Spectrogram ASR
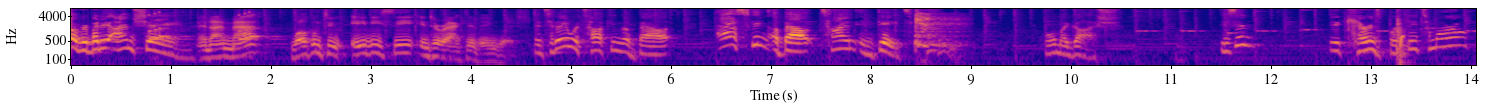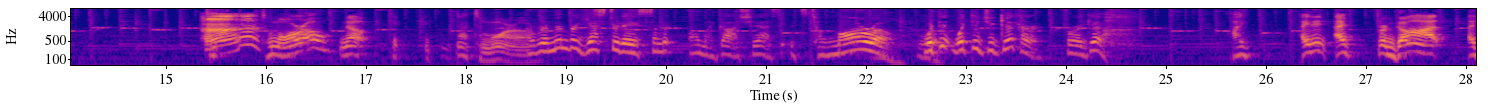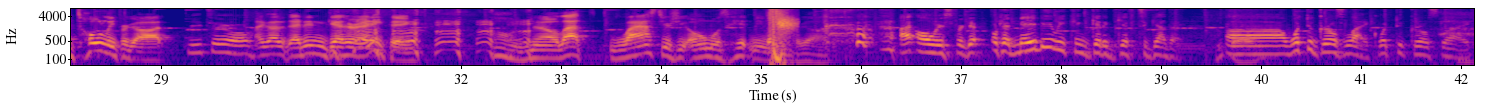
Hello, everybody. I'm Shane. And I'm Matt. Welcome to ABC Interactive English. And today we're talking about asking about time and date. oh my gosh. Isn't it Karen's birthday tomorrow? Huh? Tomorrow? No, k- not I tomorrow. remember yesterday somebody. Oh my gosh, yes, it's tomorrow. What did, what did you get her for a gift? I, I didn't. I forgot. I totally forgot. Me too. I got. I didn't get her anything. oh no! Last last year she almost hit me when I forgot. I always forget. Okay, maybe we can get a gift together. Uh, what do girls like? What do girls like?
